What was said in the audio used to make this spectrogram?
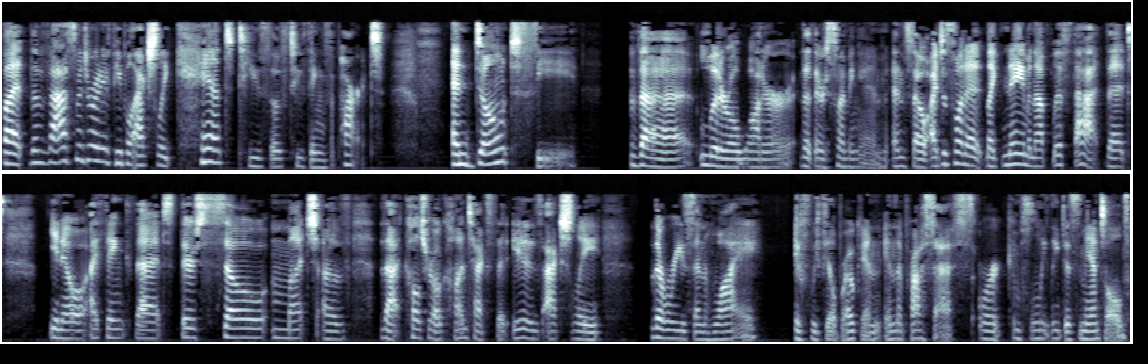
but the vast majority of people actually can't tease those two things apart and don't see the literal water that they're swimming in. And so I just want to like name and uplift that, that, you know, I think that there's so much of that cultural context that is actually the reason why if we feel broken in the process or completely dismantled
